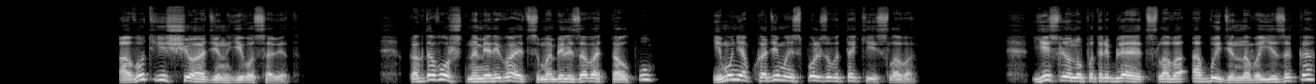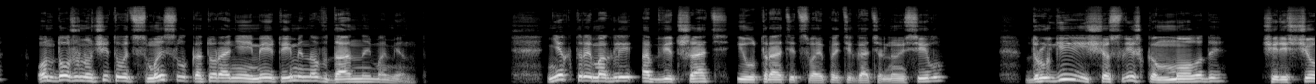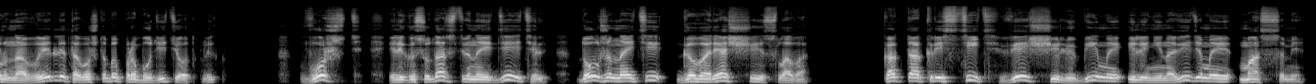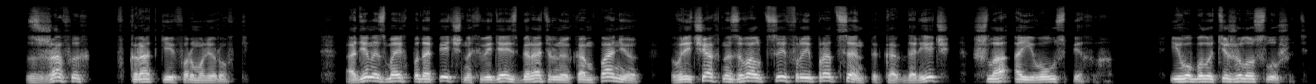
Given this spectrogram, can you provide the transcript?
А вот еще один его совет. Когда вождь намеревается мобилизовать толпу, ему необходимо использовать такие слова. Если он употребляет слова обыденного языка, он должен учитывать смысл, который они имеют именно в данный момент. Некоторые могли обветшать и утратить свою притягательную силу, другие еще слишком молоды, чересчур новы для того, чтобы пробудить отклик. Вождь или государственный деятель должен найти говорящие слова. Как-то окрестить вещи, любимые или ненавидимые массами, сжав их в краткие формулировки. Один из моих подопечных, ведя избирательную кампанию, в речах называл цифры и проценты, когда речь шла о его успехах. Его было тяжело слушать.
